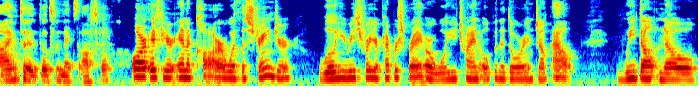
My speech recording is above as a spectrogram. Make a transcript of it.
time to go to the next obstacle, or if you're in a car with a stranger, will you reach for your pepper spray or will you try and open the door and jump out? We don't know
